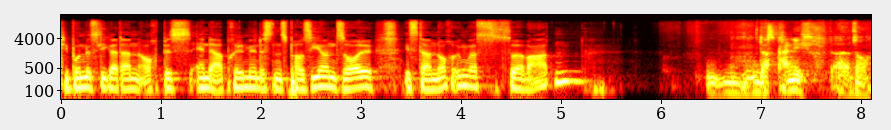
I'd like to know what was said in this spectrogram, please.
die Bundesliga dann auch bis Ende April mindestens pausieren soll, ist da noch irgendwas zu erwarten? Das kann ich, also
